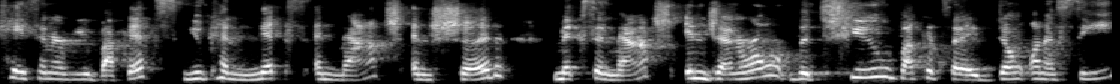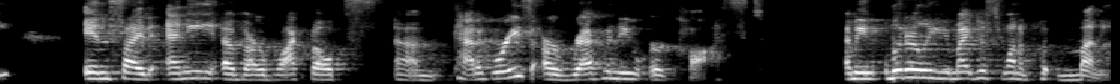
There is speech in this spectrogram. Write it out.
case interview buckets, you can mix and match and should mix and match. In general, the two buckets that I don't want to see inside any of our black belts um, categories are revenue or cost. I mean, literally, you might just want to put money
